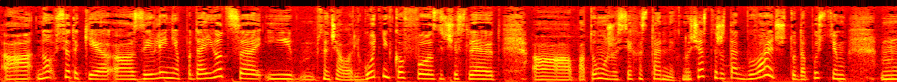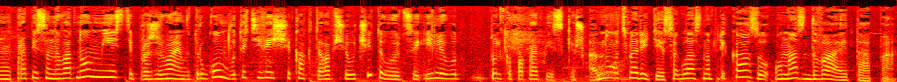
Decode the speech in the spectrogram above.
А, но все-таки а, заявление подается, и сначала льготников э, зачисляют, а потом уже всех остальных. Но часто же так бывает, что, допустим, прописаны в одном месте, проживаем в другом. Вот эти вещи как-то вообще учитываются или вот только по прописке школы? Ну вот смотрите, согласно приказу у нас два этапа.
